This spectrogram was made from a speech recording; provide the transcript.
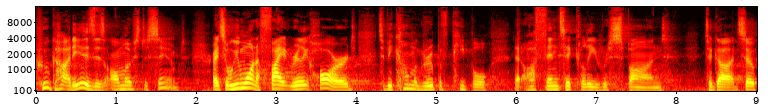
who God is is almost assumed. Right? So we want to fight really hard to become a group of people that authentically respond to God. So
